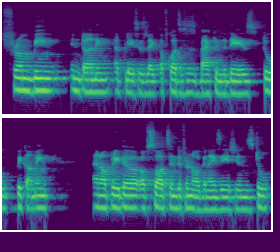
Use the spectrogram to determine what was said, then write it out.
from being interning at places like, of course, this is back in the days, to becoming an operator of sorts in different organizations to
